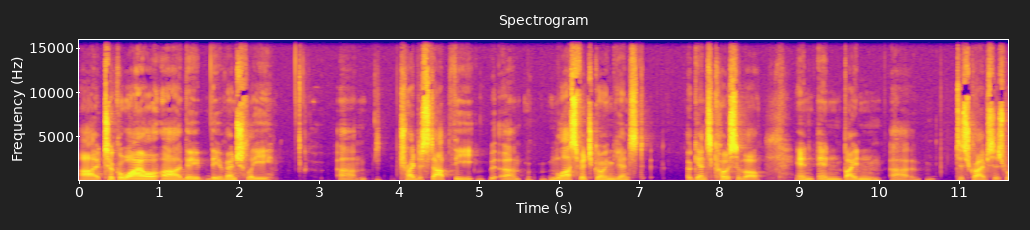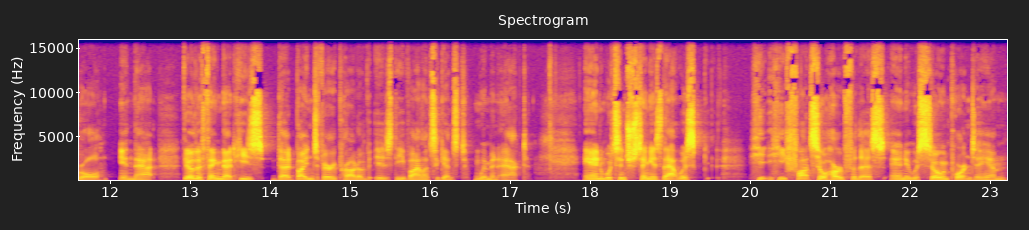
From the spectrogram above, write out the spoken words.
Uh, it took a while. Uh, they they eventually um, tried to stop the um, Milosevic going against against Kosovo, and and Biden uh, describes his role in that. The other thing that he's that Biden's very proud of is the Violence Against Women Act. And what's interesting is that was he he fought so hard for this, and it was so important to him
